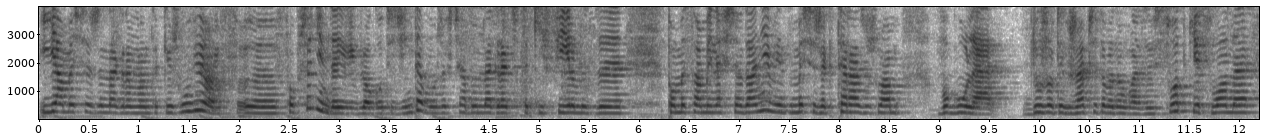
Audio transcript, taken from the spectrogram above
i ja myślę, że nagram wam, tak już mówiłam w, w poprzednim daily vlogu tydzień temu, że chciałabym nagrać taki film z pomysłami na śniadanie, więc myślę, że jak teraz już mam w ogóle dużo tych rzeczy, to będą bardzo słodkie, słone,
